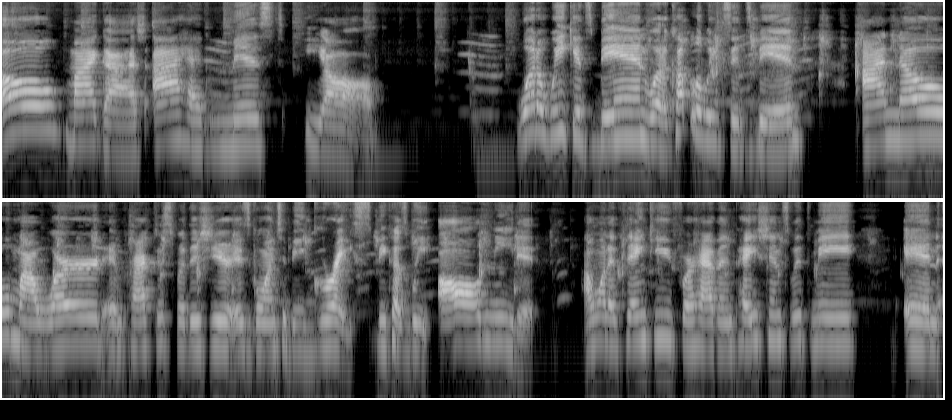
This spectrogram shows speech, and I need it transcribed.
Oh my gosh, I have missed y'all. What a week it's been, what a couple of weeks it's been. I know my word and practice for this year is going to be grace because we all need it. I want to thank you for having patience with me and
